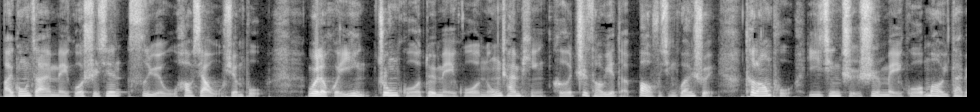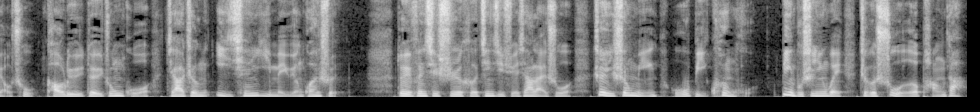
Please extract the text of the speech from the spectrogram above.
白宫在美国时间四月五号下午宣布，为了回应中国对美国农产品和制造业的报复性关税，特朗普已经指示美国贸易代表处考虑对中国加征一千亿美元关税。对分析师和经济学家来说，这一声明无比困惑，并不是因为这个数额庞大，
